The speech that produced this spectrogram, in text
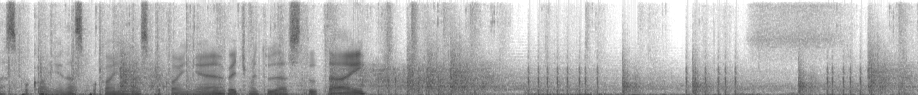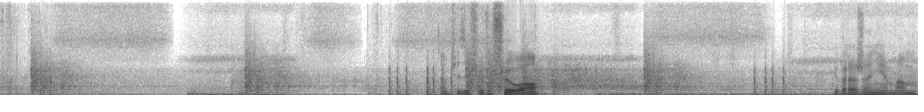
Na spokojnie, na spokojnie, na spokojnie. Wejdźmy tu teraz tutaj. Tam się coś ruszyło. Takie wrażenie mam.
